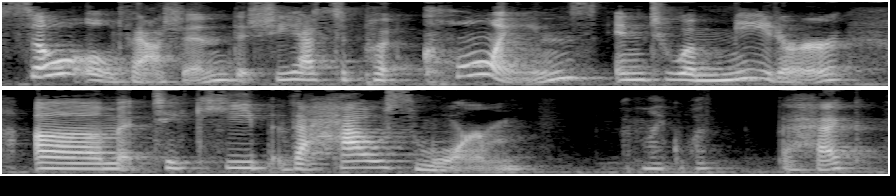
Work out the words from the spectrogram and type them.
so old fashioned that she has to put coins into a meter um, to keep the house warm. I'm like, what the heck?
